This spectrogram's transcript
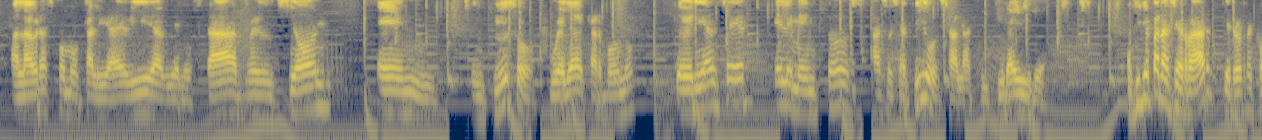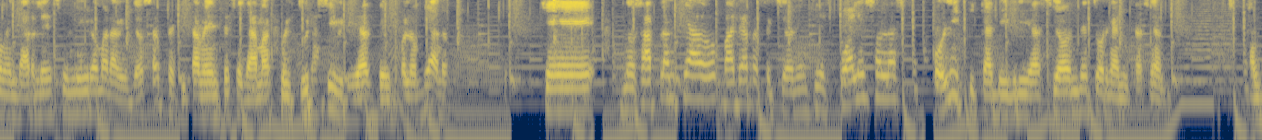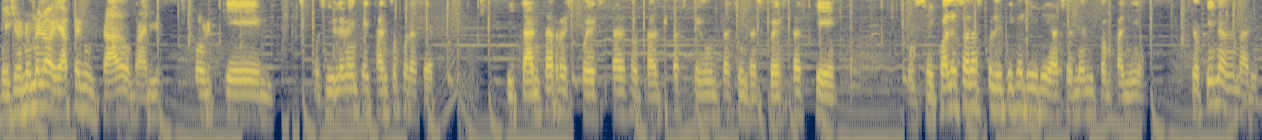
Palabras como calidad de vida, bienestar, reducción en incluso huella de carbono, deberían ser elementos asociativos a la cultura híbrida. Así que para cerrar, quiero recomendarles un libro maravilloso, precisamente se llama Culturas híbridas de un colombiano, que nos ha planteado varias reflexiones y es cuáles son las políticas de hibridación de tu organización. Tal vez yo no me lo había preguntado, Mario, porque posiblemente hay tanto por hacer y tantas respuestas o tantas preguntas sin respuestas que no sé cuáles son las políticas de hibridación de mi compañía. ¿Qué opinas, Mario?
